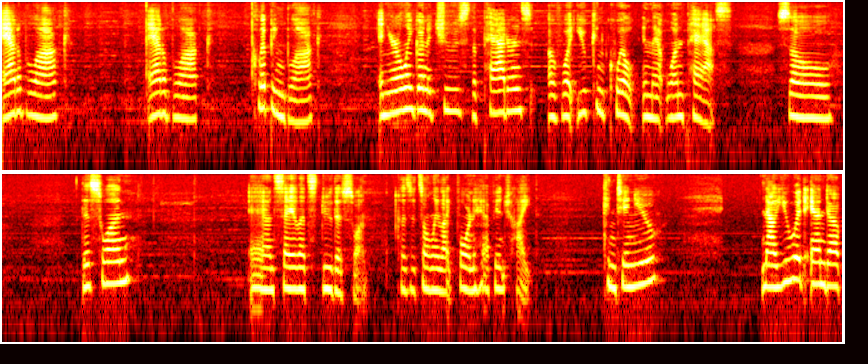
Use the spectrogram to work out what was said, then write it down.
add a block, add a block, clipping block, and you're only going to choose the patterns of what you can quilt in that one pass. So this one, and say let's do this one because it's only like four and a half inch height. Continue. Now you would end up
